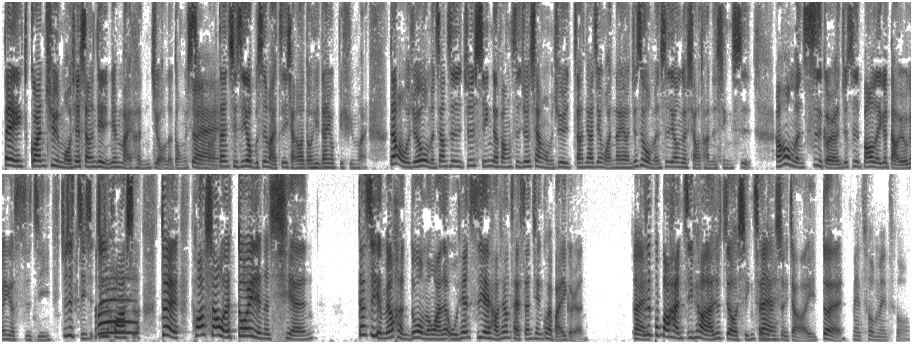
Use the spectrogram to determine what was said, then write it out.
被关去某些商店里面买很久的东西嘛？但其实又不是买自己想要的东西，但又必须买。但我觉得我们上次就是新的方式，就像我们去张家界玩那样，就是我们是用一个小团的形式，然后我们四个人就是包了一个导游跟一个司机，就是即使就是花少对花稍微。多一点的钱，但是也没有很多。我们玩了五天四夜，好像才三千块吧一个人。对，就是不包含机票啦，就只有行程跟睡觉而已。对，对没错没错。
